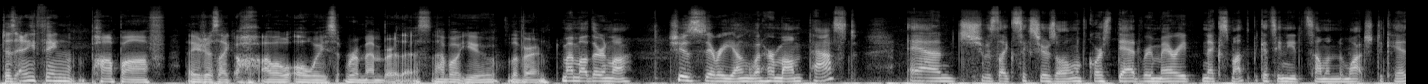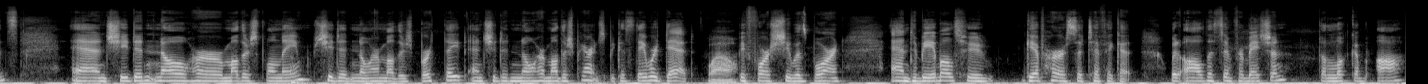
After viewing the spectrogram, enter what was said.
Does anything pop off that you're just like, oh, I will always remember this? How about you, Laverne? my mother-in-law. She was very young when her mom passed, and she was like six years old. And of course, Dad remarried next month because he needed someone to watch the kids. And she didn't know her mother's full name. She didn't know her mother's birth date, and she didn't know her mother's parents because they were dead Wow. before she was born. And to be able to give her a certificate with all this information, the look of awe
